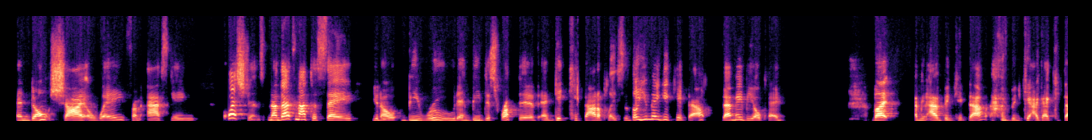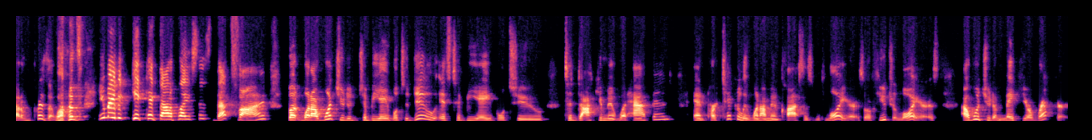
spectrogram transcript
and don't shy away from asking questions. Now, that's not to say, you know, be rude and be disruptive and get kicked out of places, though you may get kicked out. That may be okay. But I mean, I've been kicked out. I've been, I got kicked out of prison once. You may be, get kicked out of places. That's fine. But what I want you to, to be able to do is to be able to, to document what happened and particularly when I'm in classes with lawyers or future lawyers, I want you to make your record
